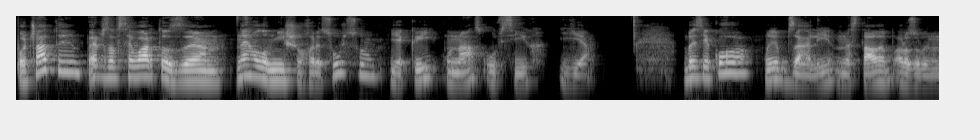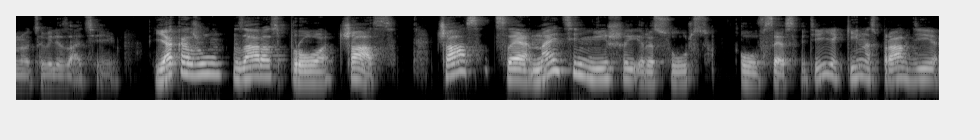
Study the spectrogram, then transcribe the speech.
Почати, перш за все, варто з найголовнішого ресурсу, який у нас у всіх є, без якого ми взагалі не стали б розвиненою цивілізацією. Я кажу зараз про час. Час це найцінніший ресурс у всесвіті, який насправді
